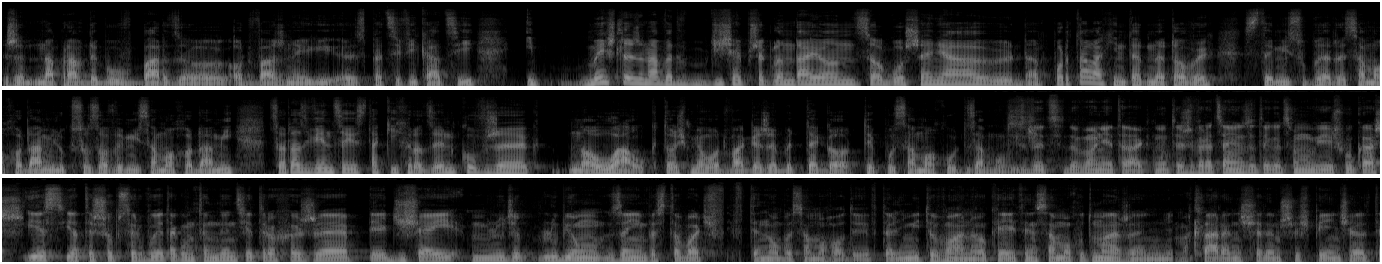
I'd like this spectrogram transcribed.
że naprawdę był w bardzo odważnej e, specyfikacji. I myślę, że nawet dzisiaj przeglądając ogłoszenia na portalach internetowych z tymi super samochodami, luksusowymi samochodami, coraz więcej jest takich rodzynków, że no wow, ktoś miał odwagę, żeby tego typu samochód zamówić. Zdecydowanie tak. No też wracając do tego, co mówiłeś, Łukasz, jest, ja też obserwuję taką tendencję trochę, że dzisiaj ludzie lubią zainwestować w te nowe samochody, w te limitowane, ok, ten samochód marzeń, McLaren 765 LT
